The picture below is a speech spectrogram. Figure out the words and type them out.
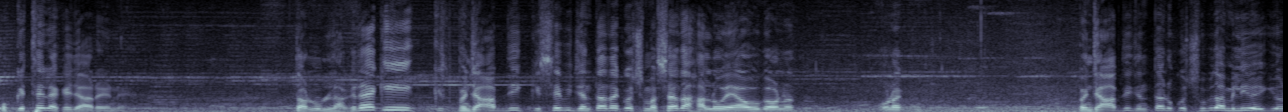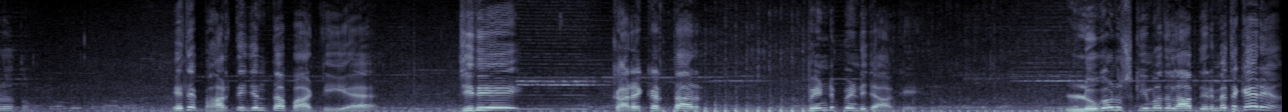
ਉਹ ਕਿੱਥੇ ਲੈ ਕੇ ਜਾ ਰਹੇ ਨੇ? ਤੁਹਾਨੂੰ ਲੱਗਦਾ ਹੈ ਕਿ ਕਿ ਪੰਜਾਬ ਦੀ ਕਿਸੇ ਵੀ ਜਨਤਾ ਦਾ ਕੋਈ ਸਮੱਸਿਆ ਦਾ ਹੱਲ ਹੋਇਆ ਹੋਊਗਾ ਉਹਨਾਂ ਉਹਨਾਂ ਪੰਜਾਬ ਦੀ ਜਨਤਾ ਨੂੰ ਕੋਈ ਸੁਵਿਧਾ ਮਿਲੀ ਹੋਏਗੀ ਉਹਨਾਂ ਤੋਂ? ਇਹ ਤੇ ਭਾਰਤੀ ਜਨਤਾ ਪਾਰਟੀ ਹੈ ਜਿਹਦੇ ਕਾਰਜਕਰਤਾ ਪਿੰਡ ਪਿੰਡ ਜਾ ਕੇ ਲੋਕਾਂ ਨੂੰ ਸਕੀਮਾਂ ਦਾ ਲਾਭ ਦੇ ਰਹੇ ਮੈਂ ਤਾਂ ਕਹਿ ਰਿਹਾ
